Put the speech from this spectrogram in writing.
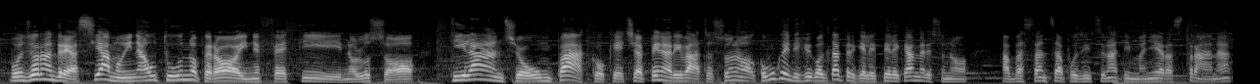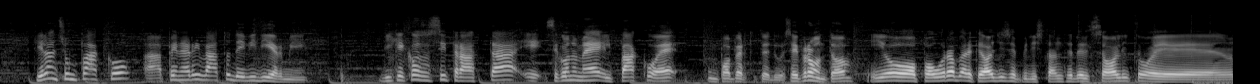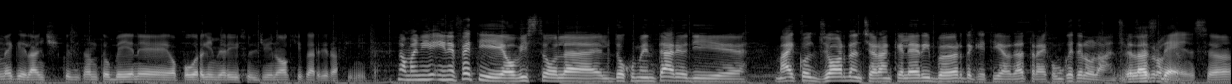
Buongiorno Andrea, siamo in autunno però in effetti non lo so, ti lancio un pacco che ci è appena arrivato, sono comunque in difficoltà perché le telecamere sono abbastanza posizionate in maniera strana, ti lancio un pacco appena arrivato devi dirmi di che cosa si tratta e secondo me il pacco è un po' per tutte e due. Sei pronto? Io ho paura perché oggi sei più distante del solito e non è che lanci così tanto bene, ho paura che mi arrivi sul ginocchio e carriera finita. No, ma in effetti ho visto il, il documentario di eh, Michael Jordan c'era anche Larry Bird che tira da tre, comunque te lo lancio. Della Dance?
